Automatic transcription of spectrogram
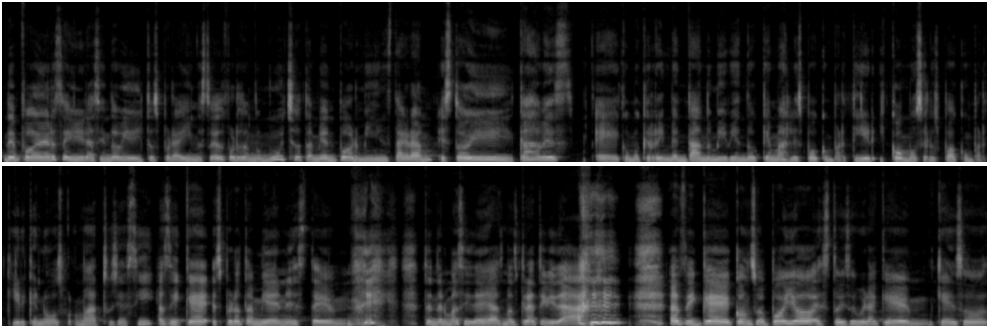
de poder seguir haciendo videitos por ahí, me estoy esforzando mucho también por mi Instagram, estoy cada vez eh, como que reinventándome y viendo qué más les puedo compartir y cómo se los puedo compartir, qué nuevos formatos y así. Así que espero también este, tener más ideas, más creatividad. así que con su apoyo estoy segura que, que eso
